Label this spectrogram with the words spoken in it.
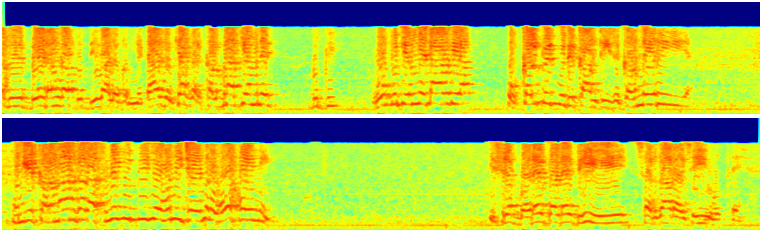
अब ये बेढंगा बुद्धि वालों को मिटा दो। क्या कर? कल्पना किया हमने बुद्धि। वो बुद्धि हमने डाल दिया। वो कल्पित बुद्धि काम ठीक से कर नहीं रही है। उनकी कर्मांतर असली बुद्धि जो होनी चाहिए वो ही नहीं। इसलिए बड़े बड़े भी सरदार ऐसे ही होते हैं।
